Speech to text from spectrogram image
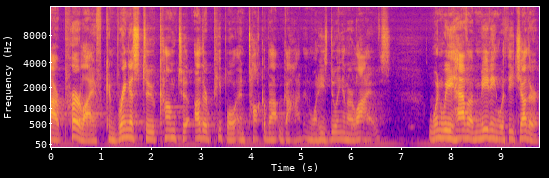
our prayer life can bring us to come to other people and talk about God and what He's doing in our lives. When we have a meeting with each other,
